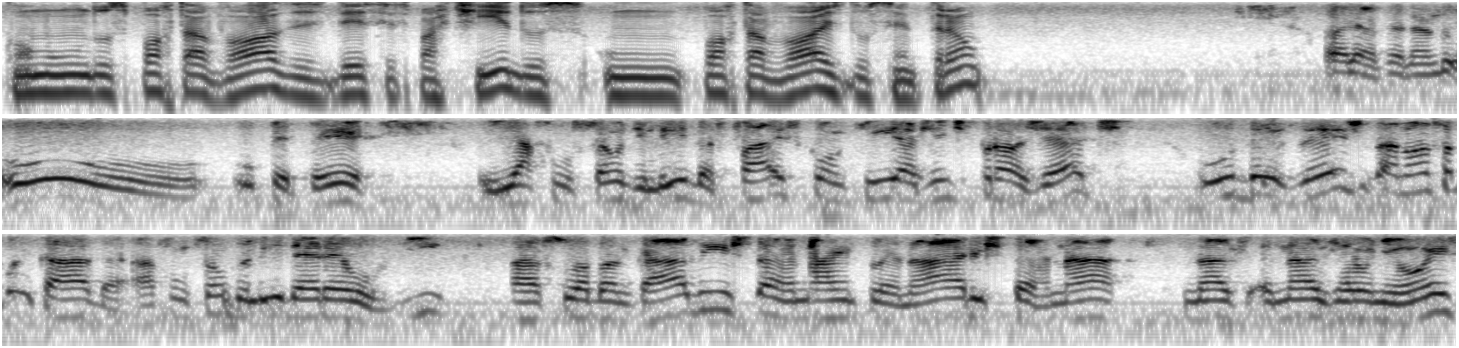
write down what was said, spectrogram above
como um dos porta-vozes desses partidos, um porta-voz do Centrão? Olha, Fernando, o, o PP e a função de líder faz com que a gente projete o desejo da nossa bancada. A função do líder é ouvir a sua bancada e externar em plenário, externar nas, nas reuniões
